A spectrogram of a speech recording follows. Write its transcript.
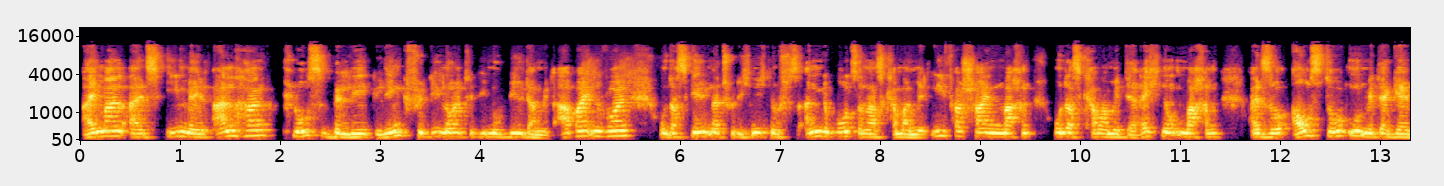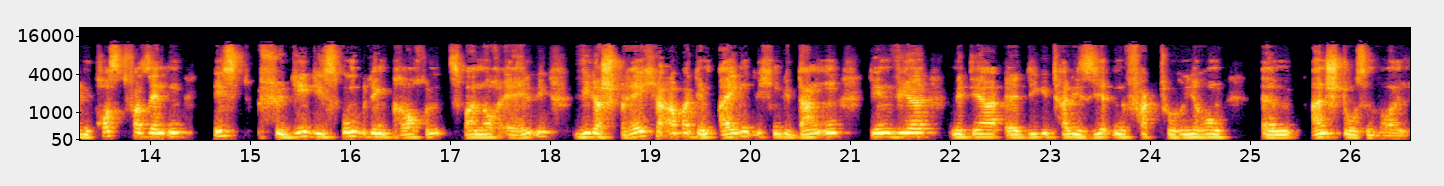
Einmal als E-Mail-Anhang plus Beleglink für die Leute, die mobil damit arbeiten wollen. Und das gilt natürlich nicht nur fürs Angebot, sondern das kann man mit Lieferscheinen machen und das kann man mit der Rechnung machen. Also ausdrucken und mit der gelben Post versenden ist für die, die es unbedingt brauchen, zwar noch erhältlich, widerspräche aber dem eigentlichen Gedanken, den wir mit der äh, digitalisierten Fakturierung ähm, anstoßen wollen.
